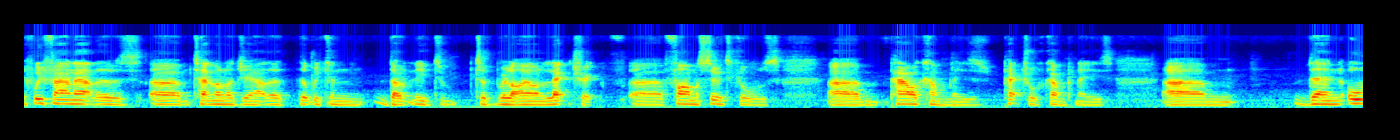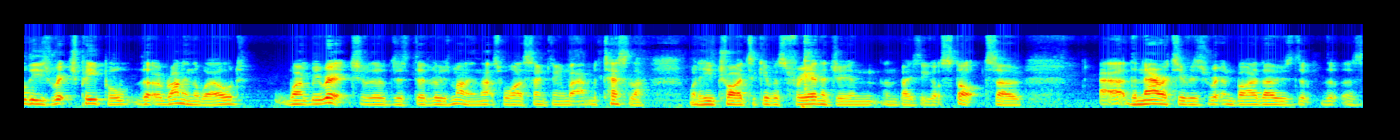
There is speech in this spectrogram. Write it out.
if we found out there's um, technology out there that we can don't need to to rely on electric uh, pharmaceuticals, um, power companies, petrol companies, um, then all these rich people that are running the world won't be rich. They'll just they'll lose money, and that's why the same thing happened with Tesla when he tried to give us free energy and, and basically got stopped. So. Uh, the narrative is written by those that, that, as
